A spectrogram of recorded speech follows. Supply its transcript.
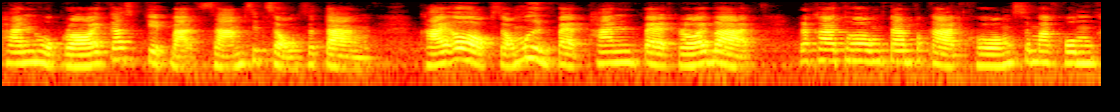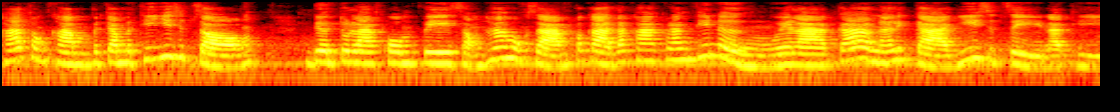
27,697 บาท 32 สตางค์ ขายออก 28,800 บาท ราคาทองตามประกาศของสมาคมค้าทองคำประจำวันที่ 22 เดือนตุลาคมปี 2563 ประกาศราคาครั้งที่ 1 เวลา 9 นาฬิกา 24 นาที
